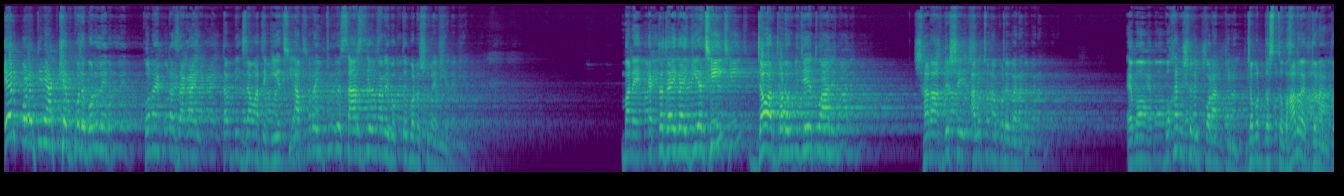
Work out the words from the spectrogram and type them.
এরপরে তিনি আক্ষেপ করে বললেন কোন একটা জায়গায় তাবলিক জামাতে গিয়েছি আপনারা ইউটিউবে সার্চ দিয়ে ওনার এই বক্তব্যটা শুনে নিয়ে মানে একটা জায়গায় গিয়েছি যাওয়ার পরে উনি যেহেতু আলেম সারা দেশে আলোচনা করে বেড়ান এবং বোখারি শরীফ পড়ান তিনি জবরদস্ত ভালো একজন আলেম।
